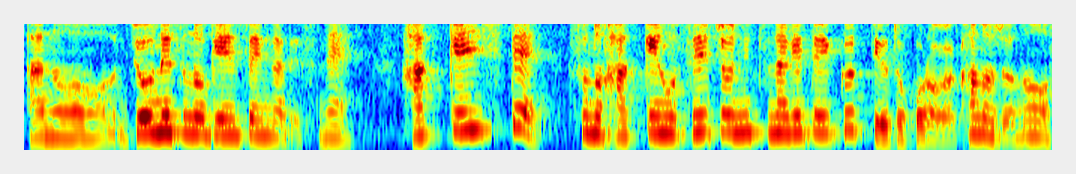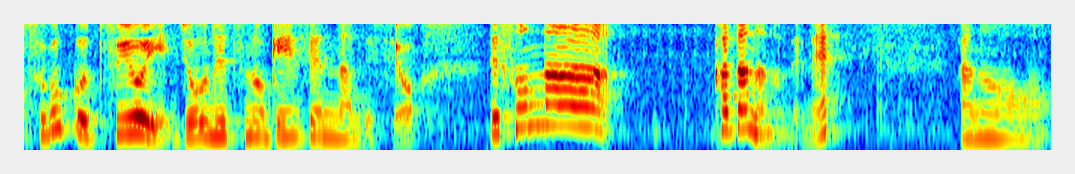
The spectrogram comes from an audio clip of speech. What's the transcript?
あの情熱の源泉がですね発見してその発見を成長につなげていくっていうところが彼女のすごく強い情熱の源泉なんですよ。でそんな方なのでねあの、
